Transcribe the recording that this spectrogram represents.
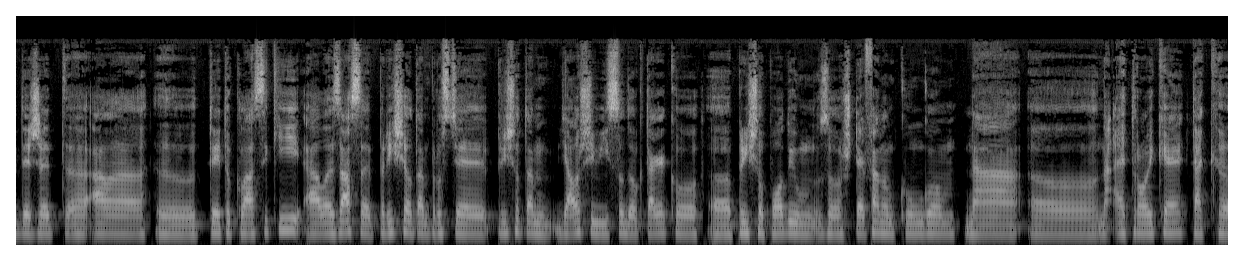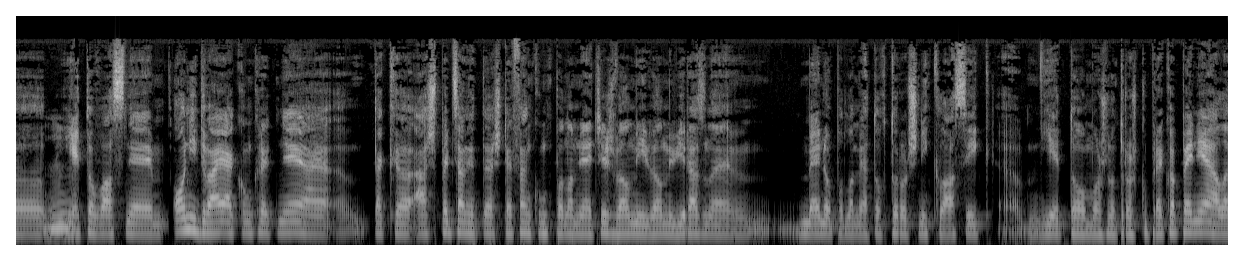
FDŽ uh, a uh, tieto klasiky, ale zase prišiel tam proste, prišiel tam ďalší výsledok, tak ako uh, prišiel pódium so Štefanom Kungom na, uh, na E3, tak uh, mm. je to vlastne oni dvaja konkrétne a, tak a špeciálne teda Štefan Kung podľa mňa je tiež veľmi, veľmi výrazné meno podľa mňa tohto ročných klasík. Ehm, je to možno trošku prekvapenie, ale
